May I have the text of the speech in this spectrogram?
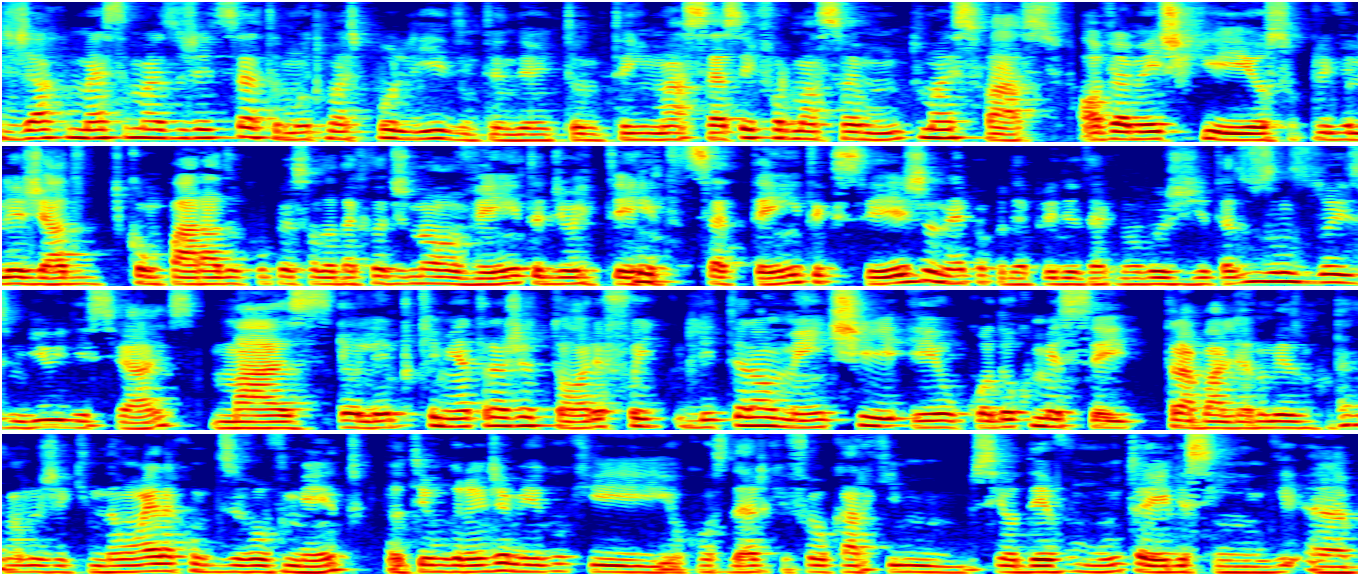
Já começa mais do jeito certo, muito mais polido, entendeu? Então tem um acesso à informação é muito mais fácil. Obviamente que eu sou privilegiado comparado com o pessoal da década de 90, de 80, 70, que seja, né, para poder aprender tecnologia até dos anos 2000 iniciais, mas eu lembro que minha trajetória foi literalmente eu quando eu comecei trabalhando mesmo com tecnologia que não era com desenvolvimento, eu tenho um grande amigo que eu considero que foi o cara que assim, eu devo muito a ele assim, uh,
